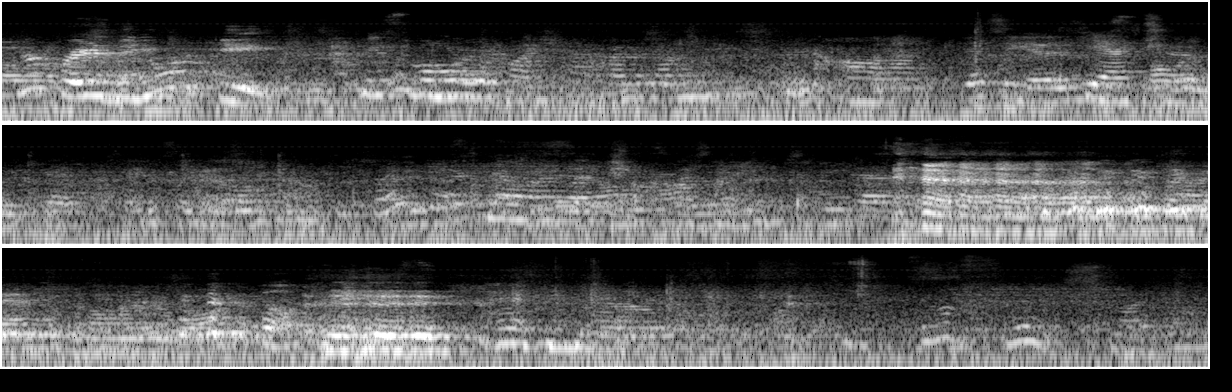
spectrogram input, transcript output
You're afraid of the Yorkie. He's smaller than my. Yes, he is. Yeah, true. No, I like oh, sharks. slightly.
